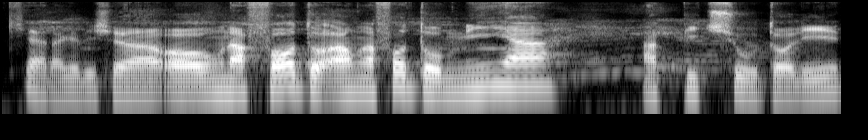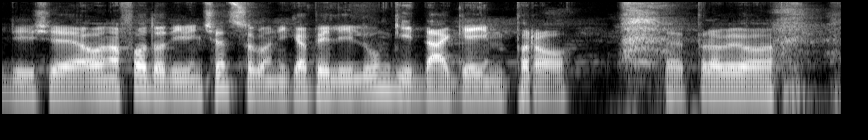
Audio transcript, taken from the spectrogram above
chi era che diceva ho una foto, ha una foto mia a Picciutoli, dice ho una foto di Vincenzo con i capelli lunghi da Game Pro. Cioè, proprio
